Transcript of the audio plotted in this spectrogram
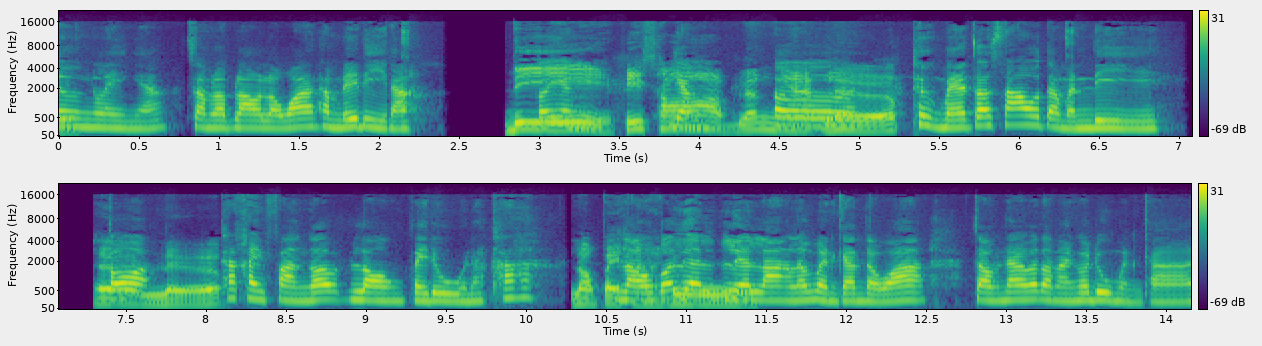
นึงอะไรอย่างเงี้ยสำหรับเราเราว่าทำได้ดีนะดีก็ยังพี่ชยังอบเรื่องเนี้ยออเลิฟถึงแม้จะเศร้าแต่มันดีเออ ก็เลิฟถ้าใครฟังก็ลองไปดูนะคะลองไปหเราก็ดูเรียนเรียนรางแล้วเหมือนกันแต่ว่าจำได้ว่าตอนนั้นก็ดูเหมือนกัน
